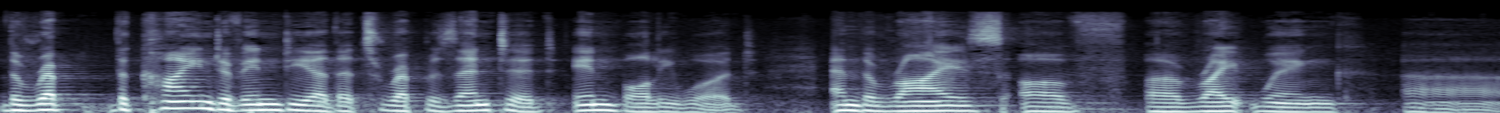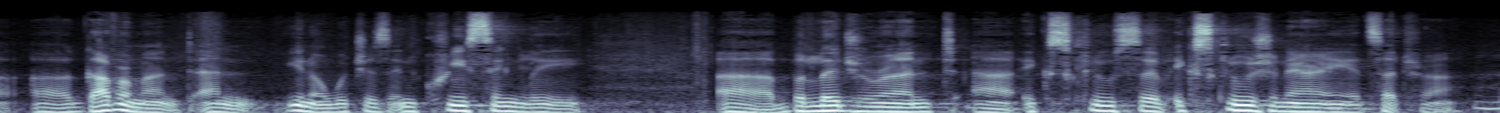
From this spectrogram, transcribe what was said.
the, rep- the kind of India that's represented in Bollywood and the rise of right wing uh, uh, government, and you know, which is increasingly uh, belligerent, exclusive, exclusionary, etc. Mm-hmm.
